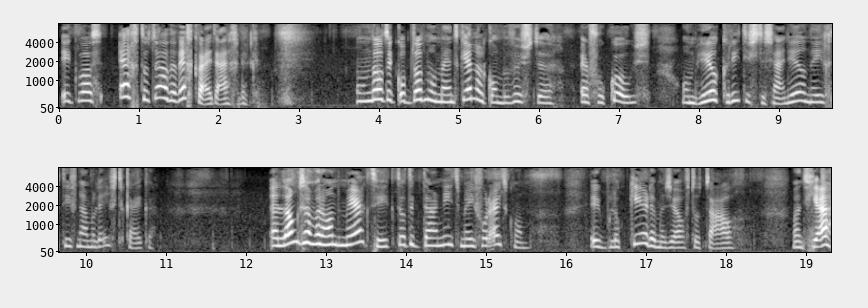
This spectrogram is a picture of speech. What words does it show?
Ik was echt totaal de weg kwijt eigenlijk. Omdat ik op dat moment kennelijk onbewust uh, ervoor koos om heel kritisch te zijn, heel negatief naar mijn leven te kijken. En langzamerhand merkte ik dat ik daar niet mee vooruit kwam. Ik blokkeerde mezelf totaal. Want ja,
